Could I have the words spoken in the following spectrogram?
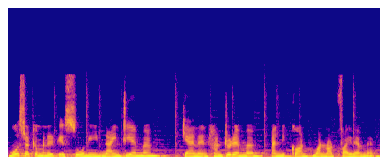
Most recommended is Sony 90mm, Canon 100mm and Nikon 105mm.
